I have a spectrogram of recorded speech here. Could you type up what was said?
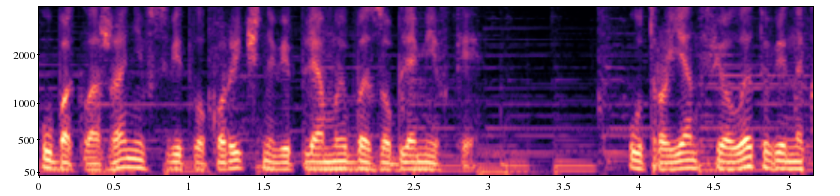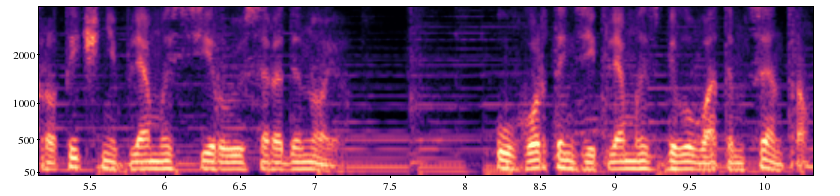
У баклажанів світло-коричневі плями без облямівки. У троянд фіолетові некротичні плями з сірою серединою. У гортензі плями з білуватим центром.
